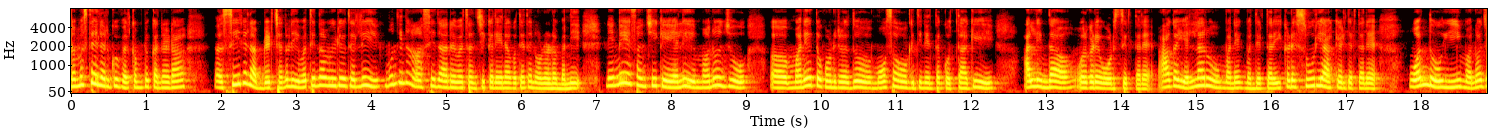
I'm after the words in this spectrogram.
ನಮಸ್ತೆ ಎಲ್ಲರಿಗೂ welcome to Kannada serial update channel ಇವತ್ತಿನ ವಿಡಿಯೋದಲ್ಲಿ ಮುಂದಿನ ಆಸೆದಾರವ ಸಂಚಿಕೆಯಲ್ಲಿ ಏನಾಗುತ್ತೆ ಅಂತ ನೋಡೋಣ ಬನ್ನಿ. ನಿನ್ನೆಯ ಸಂಚಿಕೆಯಲ್ಲಿ ಮನೋಜು ಮನೆ ತೊಗೊಂಡಿರೋದು ಮೋಸ ಹೋಗಿದ್ದೀನಿ ಅಂತ ಗೊತ್ತಾಗಿ ಅಲ್ಲಿಂದ ಹೊರಗಡೆ ಓಡಿಸ್ತಿರ್ತಾರೆ. ಆಗ ಎಲ್ಲರೂ ಮನೆಗೆ ಬಂದಿರ್ತಾರೆ. ಈ ಕಡೆ ಸೂರ್ಯ ಕೇಳ್ತಿರ್ತಾನೆ. ಒಂದು, ಈ ಮನೋಜ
